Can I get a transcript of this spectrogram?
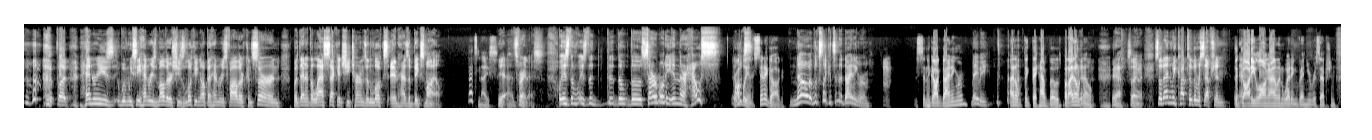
but Henry's when we see Henry's mother, she's looking up at Henry's father, concerned. But then at the last second, she turns and looks and has a big smile. That's nice. Yeah, it's very nice. Is the is the the the, the ceremony in their house? Probably in a synagogue. No, it looks like it's in the dining room. The synagogue dining room? Maybe. I don't think they have those, but I don't know. yeah. So anyway, so then we cut to the reception. The gaudy Long Island wedding venue reception.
